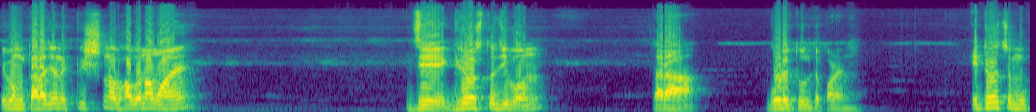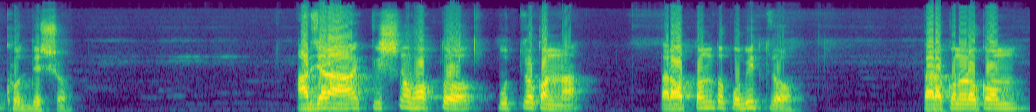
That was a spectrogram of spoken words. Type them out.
এবং তারা যেন কৃষ্ণ ভাবনাময় যে গৃহস্থ জীবন তারা গড়ে তুলতে পারেন। এটা হচ্ছে মুখ্য উদ্দেশ্য। আর যারা কৃষ্ণ ভক্ত পুত্রকন্যা তারা অত্যন্ত পবিত্র। তারা কোনো রকম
